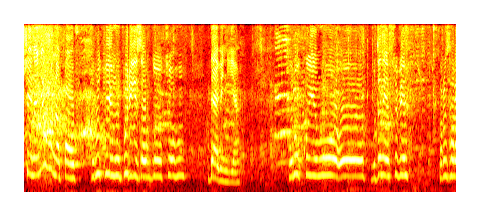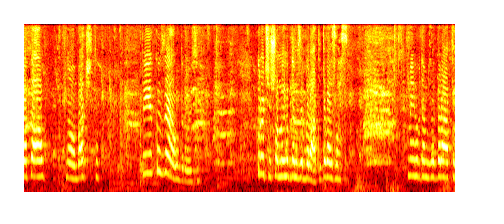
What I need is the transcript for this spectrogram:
ще й на нього напав, руку йому порізав до цього. Де він є? Руку йому е, Денисові розгратав. Ну, бачите? То є козел, друзі. Коротше, що, ми його будемо забирати. Давай злазь. Ми його будемо забирати,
